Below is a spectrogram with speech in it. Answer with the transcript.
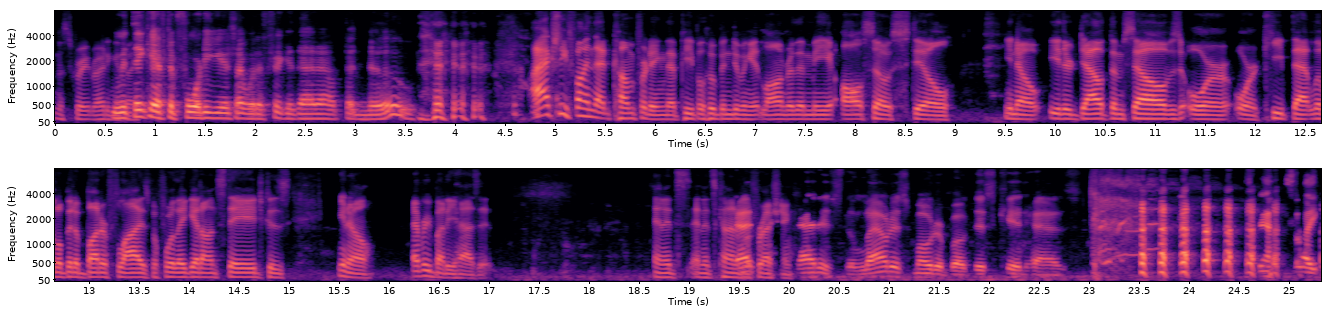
That's great writing. You would advice. think after 40 years I would have figured that out, but no. I actually find that comforting that people who've been doing it longer than me also still, you know, either doubt themselves or or keep that little bit of butterflies before they get on stage because, you know, everybody has it, and it's and it's kind of That- refreshing. That is the loudest motorboat this kid has. Sounds like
